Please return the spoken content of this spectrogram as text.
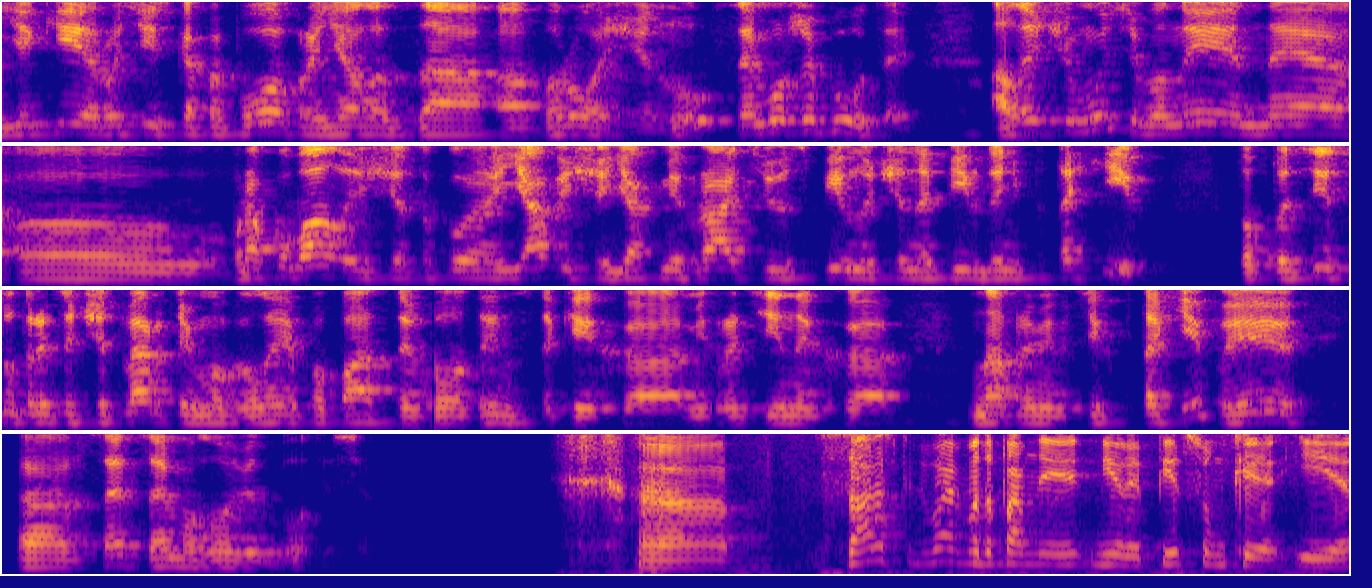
які російська ППО прийняла за е, ворожі. Ну, все може бути, але чомусь вони не е, врахували ще таке явище, як міграцію з півночі на південь птахів. Тобто ці су 34 могли попасти в один з таких е, міграційних е, напрямів цих птахів, і е, все це могло відбутися. Е, Зараз підбуваємо до певної міри підсумки, і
